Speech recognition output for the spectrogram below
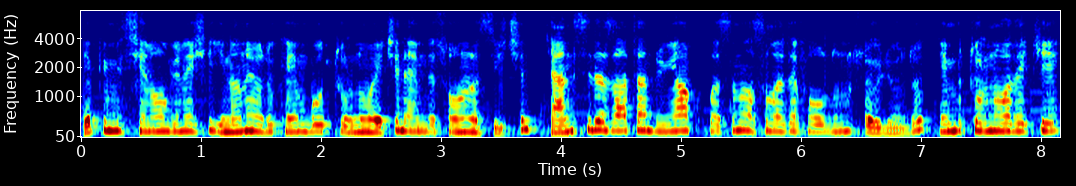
Hepimiz Şenol Güneş'e inanıyorduk. Hem bu turnuva için hem de sonrası için. Kendisi de zaten Dünya Kupası'nın asıl hedef olduğunu söylüyordu. Hem bu turnuvadaki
